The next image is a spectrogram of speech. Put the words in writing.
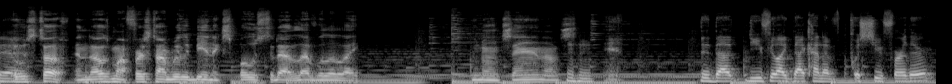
Yeah. it was tough, and that was my first time really being exposed to that level of like, you know what I'm saying? I was, Mhm. yeah. Did that? Do you feel like that kind of pushed you further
